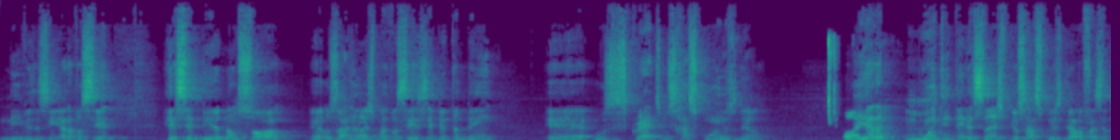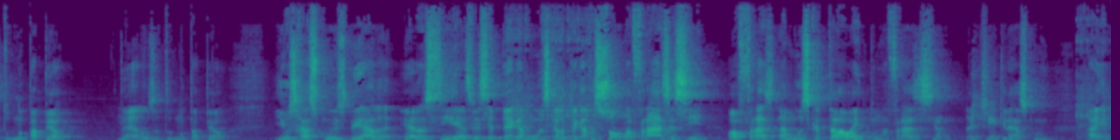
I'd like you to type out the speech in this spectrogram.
níveis assim, era você receber não só os arranjos, mas você receber também os scratch, os rascunhos dela. Olha. E era muito interessante porque os rascunhos dela fazia tudo no papel, né? Ela usa tudo no papel. E os rascunhos dela eram assim, às vezes você pega a música, ela pegava só uma frase assim, ó, frase, a música tal, aí uma frase assim, aí tinha aquele rascunho. Aí,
